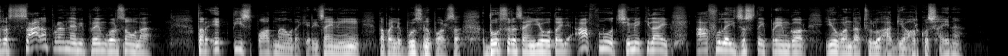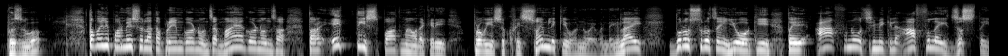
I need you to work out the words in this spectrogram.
र सारा प्राणले हामी प्रेम गर्छौँ होला। तर एकतिस पदमा आउँदाखेरि चाहिँ नि तपाईँले बुझ्नुपर्छ। दोस्रो चाहिँ यो तैँले आफ्नो छिमेकीलाई आफूलाई जस्तै प्रेम गर योभन्दा ठुलो आज्ञा अर्को छैन। बुझ्नुभयो? तपाईँले परमेश्वरलाई त प्रेम गर्नुहुन्छ माया गर्नुहुन्छ तर एकतिस पदमा आउँदाखेरि प्रभु यसो ख्रिस स्वयंले के भन्नुभयो भनेदेखिलाई दोस्रो चाहिँ यो हो कि तैँले आफ्नो छिमेकीलाई आफूलाई जस्तै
